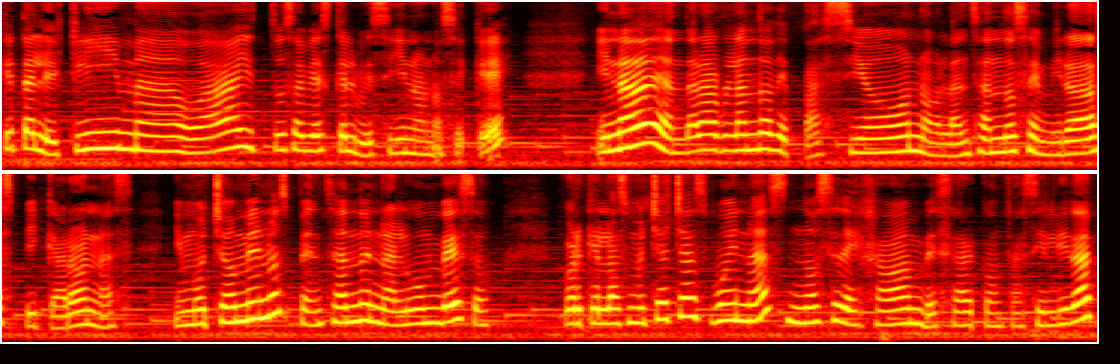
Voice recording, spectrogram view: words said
¿qué tal el clima? o ay, tú sabías que el vecino no sé qué. Y nada de andar hablando de pasión o lanzándose miradas picaronas, y mucho menos pensando en algún beso, porque las muchachas buenas no se dejaban besar con facilidad.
